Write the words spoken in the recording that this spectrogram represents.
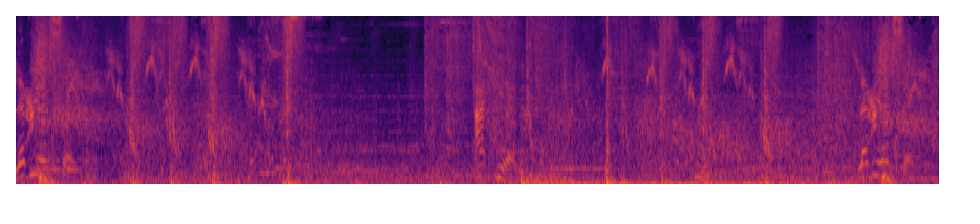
Levioso. Accio. Levioso.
